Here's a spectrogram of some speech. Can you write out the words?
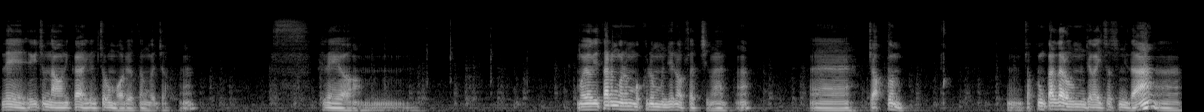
네, 여기 좀 나오니까 이건 조금 어려웠던 거죠. 어? 그래요. 음. 뭐 여기 다른 거는 뭐 그런 문제는 없었지만 어? 에, 조금 음, 조금 까다로운 문제가 있었습니다. 어.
